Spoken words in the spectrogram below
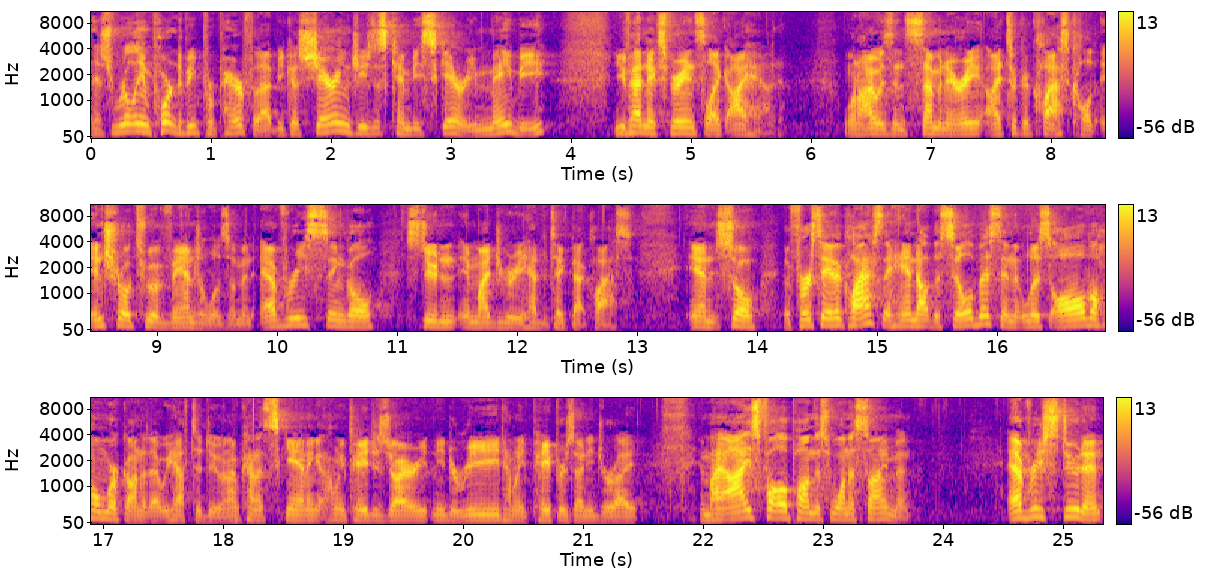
And it's really important to be prepared for that because sharing Jesus can be scary. Maybe you've had an experience like I had. When I was in seminary, I took a class called Intro to Evangelism, and every single student in my degree had to take that class. And so the first day of the class, they hand out the syllabus and it lists all the homework on it that we have to do. And I'm kind of scanning it. How many pages do I need to read? How many papers do I need to write? And my eyes fall upon this one assignment. Every student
